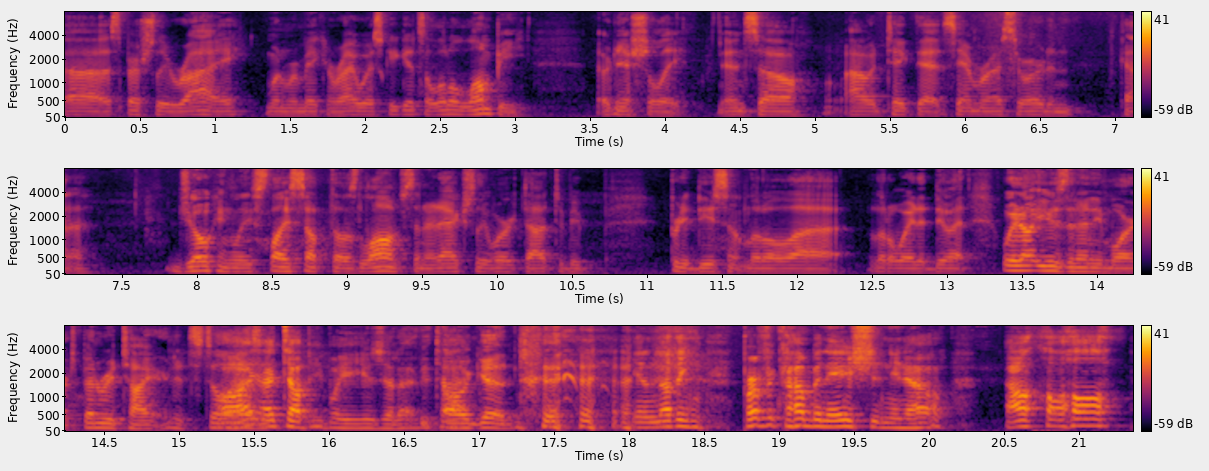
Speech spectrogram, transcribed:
uh, especially rye, when we're making rye whiskey, gets a little lumpy initially, and so I would take that samurai sword and kind of jokingly slice up those lumps, and it actually worked out to be pretty decent little uh, little way to do it. We don't use it anymore; it's been retired. It's still Oh. I, I tell people you use it every time. oh, good. You know, nothing perfect combination. You know, alcohol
